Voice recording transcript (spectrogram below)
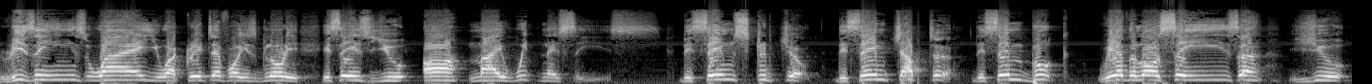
reasons why you are created for his glory. He says, You are my witnesses. The same scripture, the same chapter, the same book where the Lord says, You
